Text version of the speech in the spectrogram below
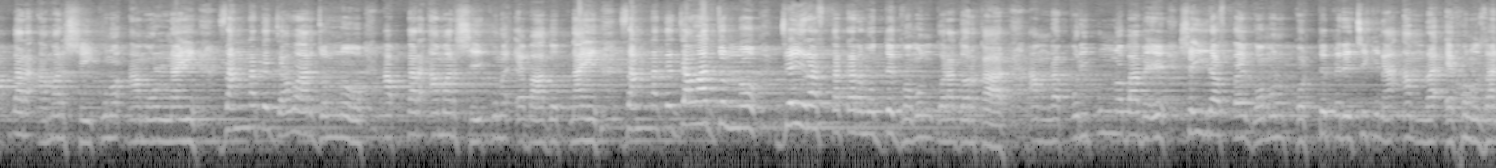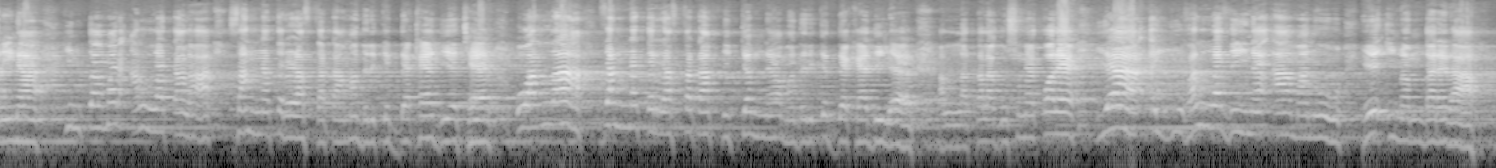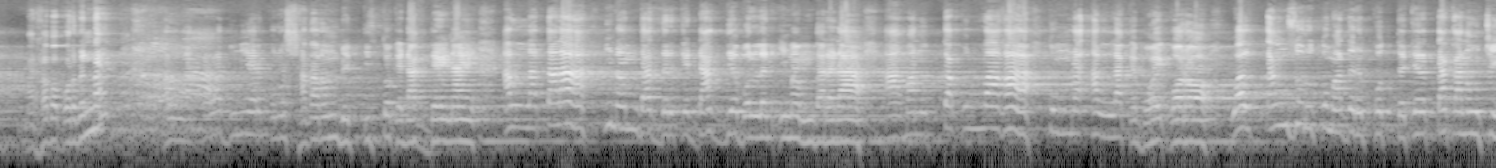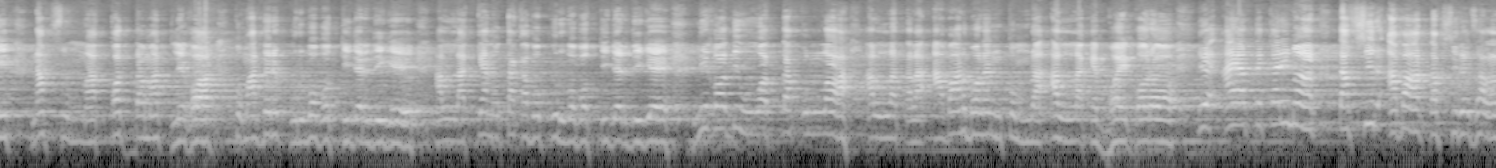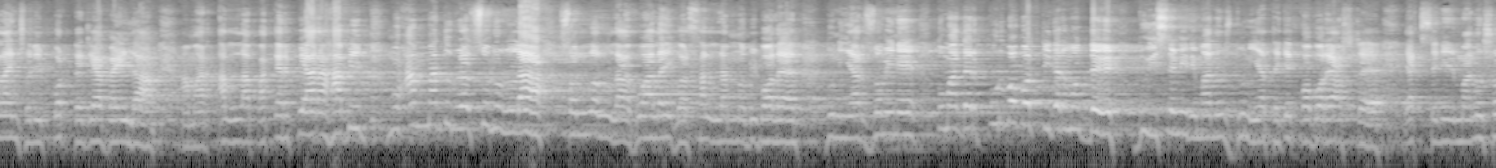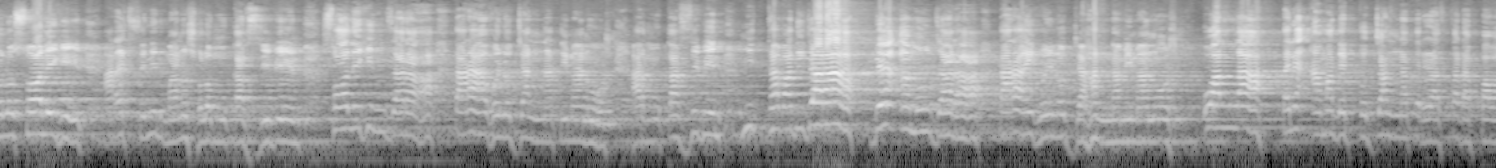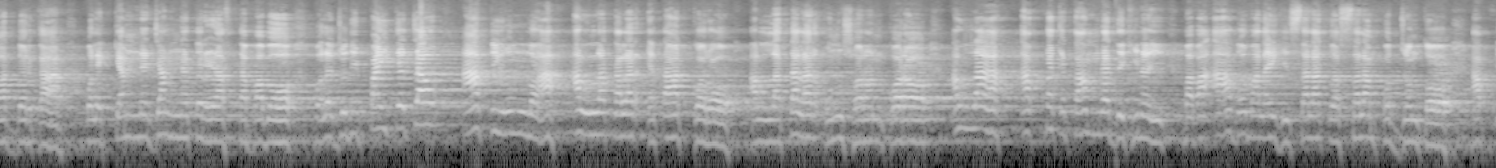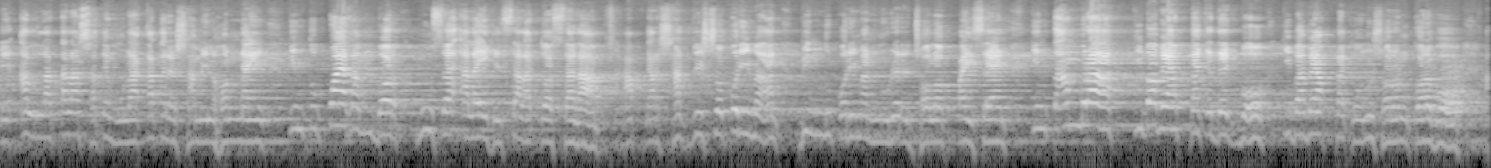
আপনার আমার সেই কোনো আমল নাই। জান্নাতে যাওয়ার জন্য আপনার আমার সেই কোনো এবাদত নাই। জান্নাতে যাওয়ার জন্য যেই রাস্তাটার মধ্যে গমন করা দরকার, আমরা পরিপূর্ণভাবে সেই রাস্তায় গমন করতে পেরেছি কিনা আমরা এখনও জানি না। কিন্তু আমার আল্লাহ তালা জান্নাতের রাস্তাটা আমাদেরকে দেখা দিয়েছেন ও আল্লাহ, জান্নাতের রাস্তাটা আপনি কেমনে আমাদেরকে দেখা দিলেন? আল্লাহ তালা ঘোষণা করে, ইয়া আইয়ুহাল্লাযীনা আমানু হে ইমামদারেরা মারহাবা পড়বেন না? আল্লাহ তালা দুনিয়ার কোনো সাধারণ ব্যক্তিত্বকে ডাক দেয় নাই। আল্লাহ তালা ইমামদারদেরকে ডাক দিয়ে বললেন, ইমামদারেরা, আমানুত্তাকুল্লাহা, তোমরা আল্লাহকে ভয় করো। ওয়াল তাংজুর তোমাদের প্রত্যেকের তাকানো উচিত। নাফসুম্মা কদ্দামাত লেগর তোমাদের পূর্ববর্তীদের দিকে। আল্লাহ কেন তাকাবো পূর্ববর্তীদের দিকে? লিগদি ওয়াত্তাকুল্লাহ। আল্লাহ তালা আবার বলেন, তোমরা আল্লাহকে ভয় করো। এ আয়াতে কারিমার তাফসির আবার তাফসিরে জালালাইন শরীফ পড়তে যা পাইলাম। আমার আল্লাহ পাকের পেয়ারা হাবিব মুহাম্মাদুর রাসূলুল্লাহ সাল্লাল্লাহু আলাইহি ওয়াসাল্লাম নবী বলেন, দুনিয়ার জমিনে তোমাদের পূর্ববর্তীদের মধ্যে দুই শ্রেণির মানুষ দুনিয়া থেকে কবরে আসছে। এক শ্রেণির মানুষ হলো সলিগিন আর এক শ্রেণির মানুষ হলো মুকাশিবিন সলিগিন যারা, তারা হলো জান্নাতি মানুষ, আর মুকাশিবিন মিথ্যাবাদী যারা বে বেআমল যারা, তারাই হইল জাহান্নামি মানুষ। ও আল্লাহ, তাহলে আমাদের তো জান্নাতের রাস্তাটা পাওয়ার দরকার। বলে, কেমনে জান্নাতের রাস্তা পাবো? বলে, যদি পাইতে চাও, আতিউল্লাহ, আল্লাহ তালার এতাত করো, আল্লাহ তালার অনুসরণ করো। আল্লাহ আপনাকে তো আমরা দেখি নাই। বাবা আদম আলাইহি সালাতু সালাম পর্যন্ত আপনি আল্লাহ তালার সাথে মুলাকাতের সামিল হন নাই। কিন্তু পয়গম্বর মুসা আলাইহি সালাতু সালাম আপনার সাদৃশ্য পরিমাণ, বিন্দু পরিমাণ নূরের ঝলক পাইছেন। কিন্তু আমরা কীভাবে আপনাকে দেখব, কীভাবে আপনাকে অনুসরণ করব?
